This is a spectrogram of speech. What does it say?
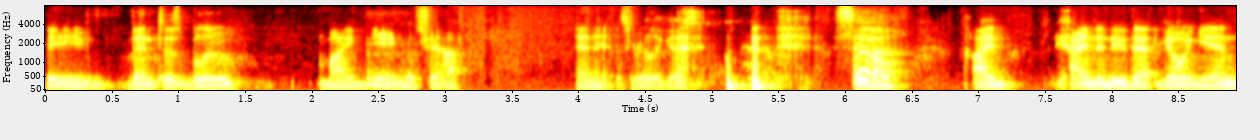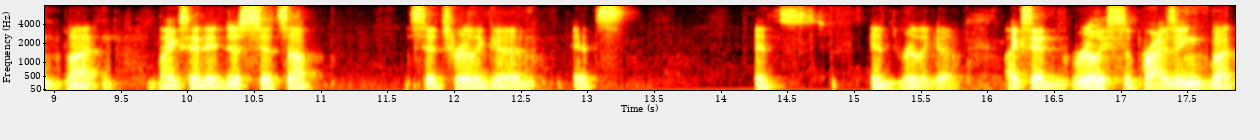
the Ventus Blue, my hmm. game of shaft, and it was really good. so Yeah. I kind of knew that going in, but like I said, it just sits up, sits really good. It's it's it's really good. Like I said, really surprising, but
